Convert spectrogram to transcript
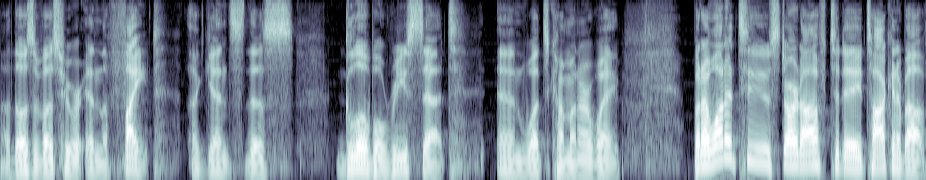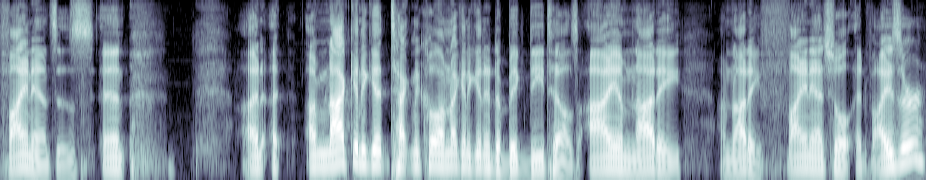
uh, those of us who are in the fight against this global reset and what's coming our way. But I wanted to start off today talking about finances, and I, I'm not going to get technical. I'm not going to get into big details. I am not a I'm not a financial advisor.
